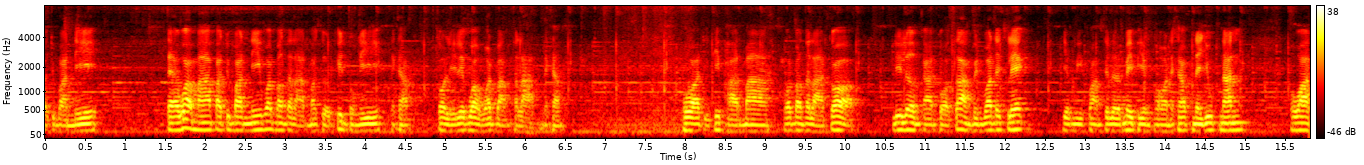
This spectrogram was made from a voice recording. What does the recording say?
ปัจจุบันนี้ แต่ว่ามาปัจจุบันนี้วัดบางตลาดมาเกิดขึ้นตรงนี้นะครับ ก็เลยเรียกว่าวัดบางตลาดนะครับเพราะว่าอดีตที่ผ่านมาวัดบางตลาดก็ริเริ่มการก่อสร้างเป็นวัดเล็กๆ ยังมีความเจริญไม่เพียงพอนะครับ ในยุคนั้น เพราะว่า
